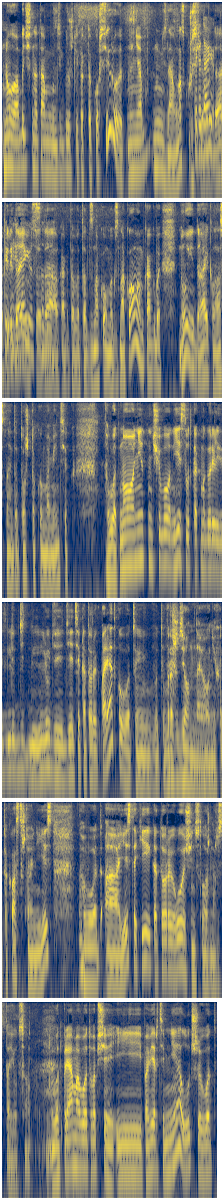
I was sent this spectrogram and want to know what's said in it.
Ну, обычно там игрушки как-то курсируют, ну не, ну, не знаю, у нас курсируют, Передаю- да, передаются, передаются, да, да. как-то вот от знакомых к знакомым, как бы, ну и да, и классно, это тоже такой моментик. Вот, но нет ничего, есть вот, как мы говорили, люди, дети, которые к порядку, вот, и вот врожденные у них, это классно, что они есть, вот, а есть такие, которые очень сложно расстаются. Вот прямо вот вообще, и поверьте мне, лучше вот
